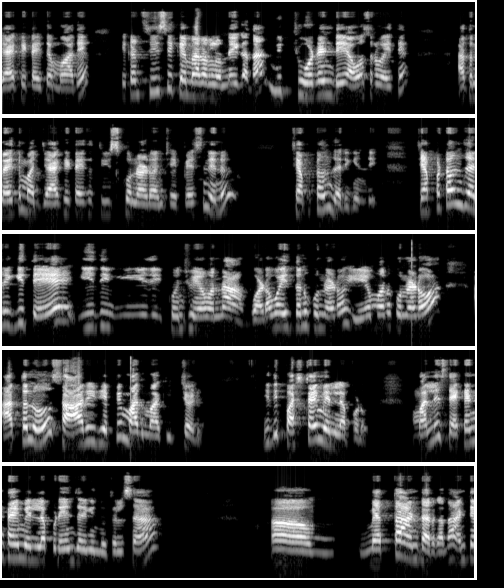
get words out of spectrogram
జాకెట్ అయితే మాదే. ఇక్కడ సీసీ కెమెరాలు ఉన్నాయి కదా మీరు చూడండి అవసరం అయితే అతనైతే మా జాకెట్ అయితే తీసుకున్నాడు అని చెప్పేసి నేను చెప్పటం జరిగింది. చెప్పటం జరిగితే ఇది ఇది కొంచెం ఏమన్నా గొడవ ఇద్దనుకున్నాడో ఏమనుకున్నాడో అతను సారీ చెప్పి మాది మాకు ఇచ్చాడు ఇది ఫస్ట్ టైం వెళ్ళినప్పుడు. మళ్ళీ సెకండ్ టైం వెళ్ళినప్పుడు ఏం జరిగిందో తెలుసా? ఆ మెత్త అంటారు కదా అంటే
